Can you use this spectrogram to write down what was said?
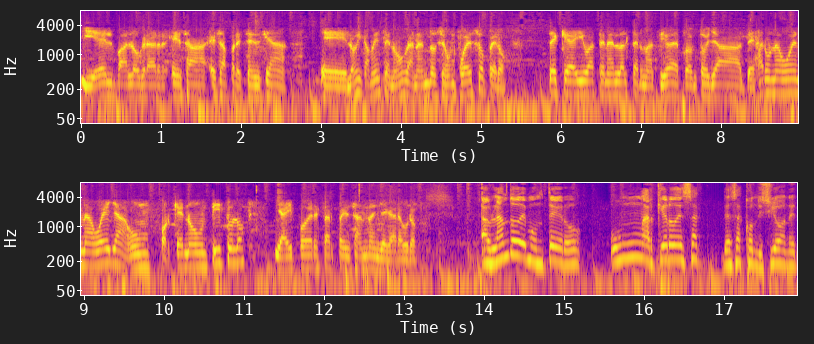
y él va a lograr esa, esa presencia, eh, lógicamente, ¿no? Ganándose un puesto, pero sé que ahí va a tener la alternativa de pronto ya dejar una buena huella, un, ¿por qué no un título? Y ahí poder estar pensando en llegar a Europa. Hablando de Montero, un arquero de, esa, de esas condiciones,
